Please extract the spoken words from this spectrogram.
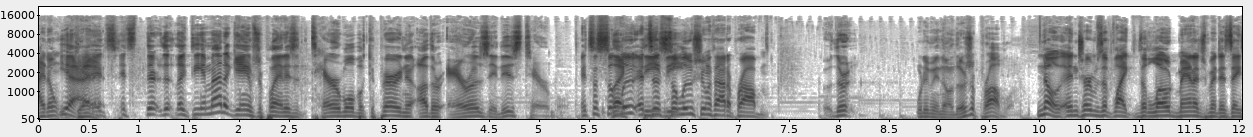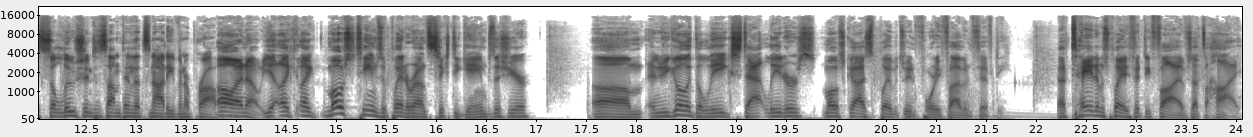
I don't Yeah, get it's it. it's they're, they're- like the amount of games they're playing isn't terrible, but comparing to other eras, it is terrible. It's a like It's the- a the- solution without a problem. There, what do you mean? No, there's a problem. No, in terms of like the load management is a solution to something that's not even a problem. Oh, I know. Yeah, like like most teams have played around 60 games this year. Um, and you go like the league stat leaders, most guys play between 45 and 50. Now Tatum's played 55, so that's a high.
